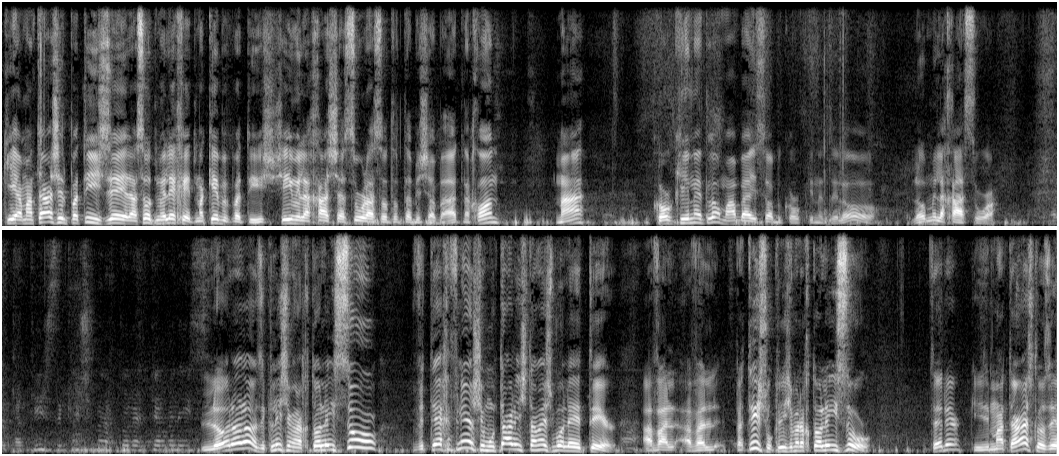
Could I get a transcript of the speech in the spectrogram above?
כי המטרה של פטיש זה לעשות מלאכת מכה בפטיש, שהיא מלאכה שאסור לעשות אותה בשבת, נכון? מה? קורקינט? לא, מה הבעיה לנסוע בקורקינט? זה לא, לא מלאכה אסורה. פטיש זה כלי שמלאכתו להיתר. לא, לא, לא, זה כלי שמלאכתו לאיסור, ותכף נראה שמותר להשתמש בו להיתר. אבל, אבל פטיש הוא כלי שמלאכתו לאיסור, בסדר? כי המטרה שלו זה...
